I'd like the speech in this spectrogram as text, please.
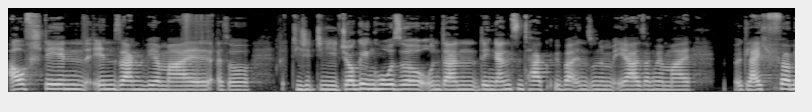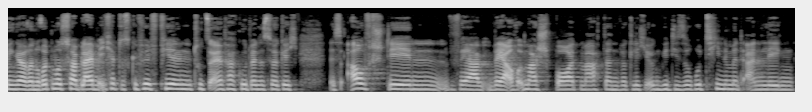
Aufstehen in, sagen wir mal, also die, die Jogginghose und dann den ganzen Tag über in so einem eher, sagen wir mal, gleichförmigeren Rhythmus verbleiben. Ich habe das Gefühl, vielen tut es einfach gut, wenn es wirklich ist Aufstehen, wer, wer auch immer Sport macht, dann wirklich irgendwie diese Routine mit anlegen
